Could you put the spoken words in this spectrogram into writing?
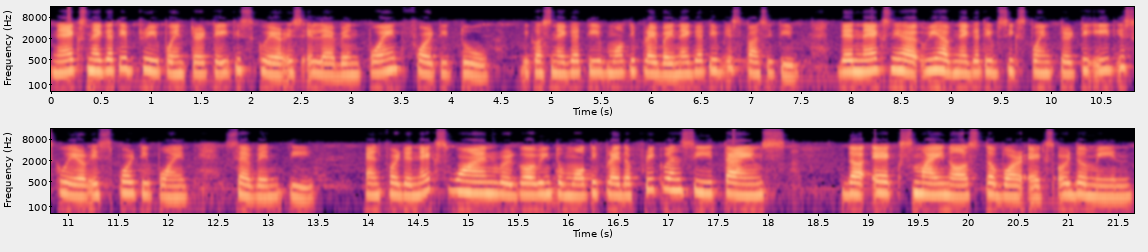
Next, negative 3.38 square is 11.42 because negative multiplied by negative is positive. Then next, we have, negative 6.38 square is 40.70. And for the next one, we're going to multiply the frequency times the x minus the bar x or the mean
